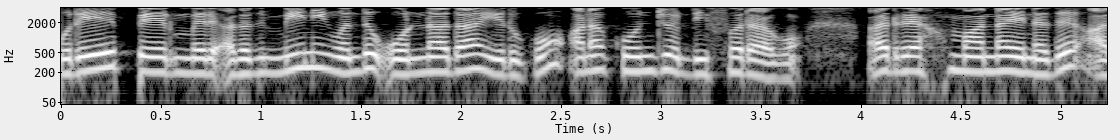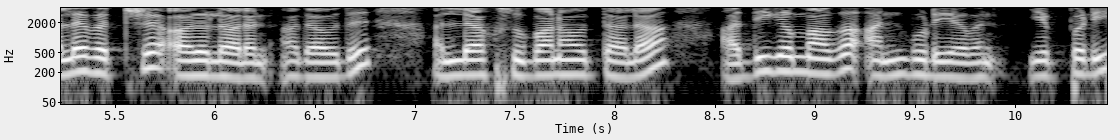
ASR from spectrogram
ஒரே பேர் மாரி அதாவது மீனிங் வந்து ஒன்றா தான் இருக்கும் ஆனால் கொஞ்சம் டிஃபர் ஆகும். அர் ரஹ்மானா எனது அளவற்ற அருளாளன். அதாவது அல்லாஹ் சுபானாவத்தாலா அதிகமாக அன்புடையவன். எப்படி?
